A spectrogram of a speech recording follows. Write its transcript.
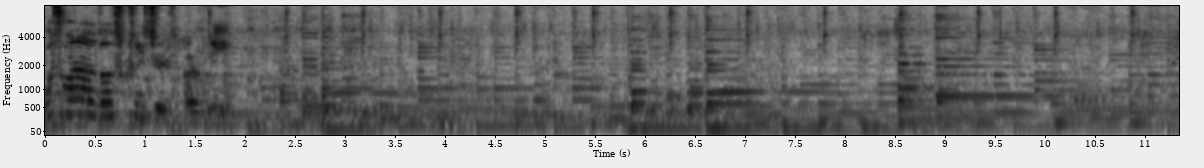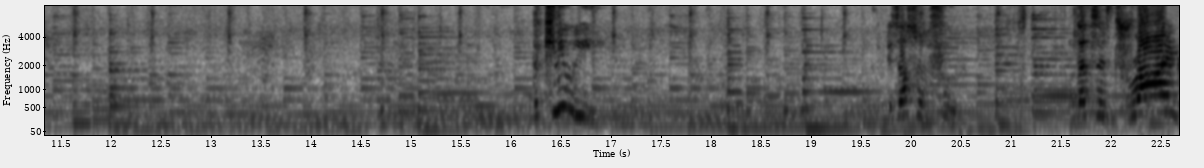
Which one of those creatures are real? That's a dried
